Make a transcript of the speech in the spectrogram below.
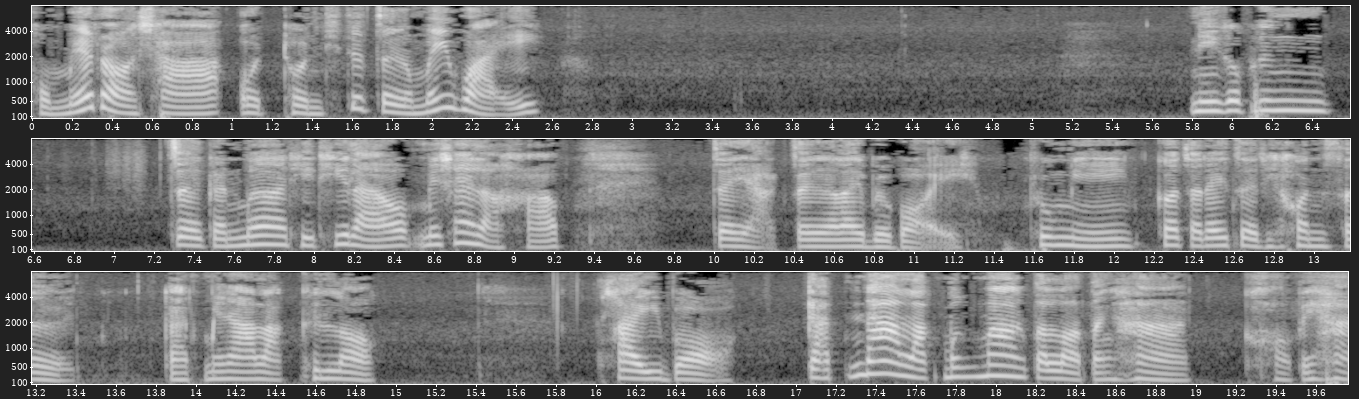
ผมไม่รอช้า อดทนที่จะเจอไม่ไหว นี่ก็เพิ่งเจอกันเมื่ออาทิตย์ที่แล้วไม่ใช่เหรอครับ จะอยากเจออะไรบ่อยๆ พรุ่งนี้ก็จะได้เจอที่คอนเสิร์ต กัดไม่น่ารักขึ้นหรอก ใครบอก กัดน่ารักมาก ๆ ตลอดต่างหาก ขอไปหา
